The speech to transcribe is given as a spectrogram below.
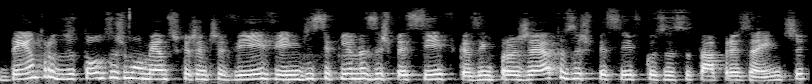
dentro de todos os momentos que a gente vive, em disciplinas específicas, em projetos específicos, isso está presente.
